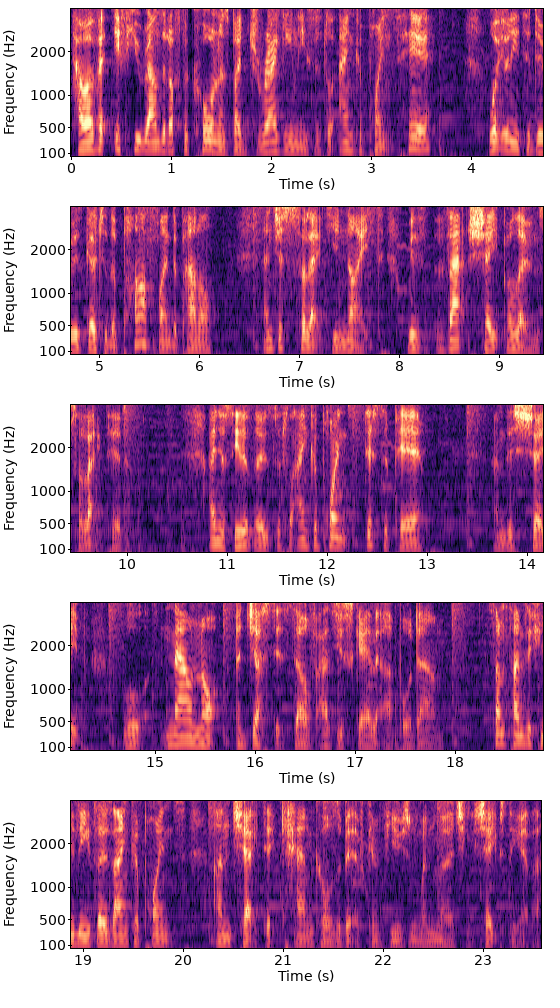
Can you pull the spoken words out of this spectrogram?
However, if you rounded off the corners by dragging these little anchor points here, what you'll need to do is go to the Pathfinder panel and just select Unite with that shape alone selected. And you'll see that those little anchor points disappear and this shape will now not adjust itself as you scale it up or down. Sometimes if you leave those anchor points unchecked, it can cause a bit of confusion when merging shapes together.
